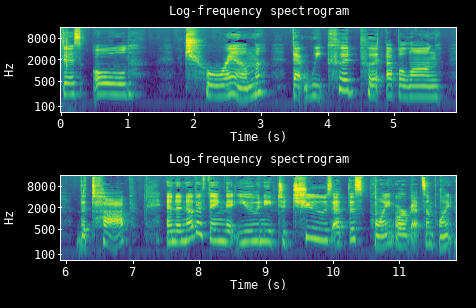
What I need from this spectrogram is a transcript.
this old trim that we could put up along the top. And another thing that you need to choose at this point, or at some point,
